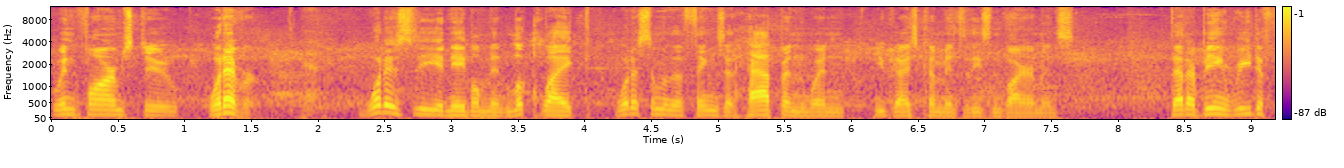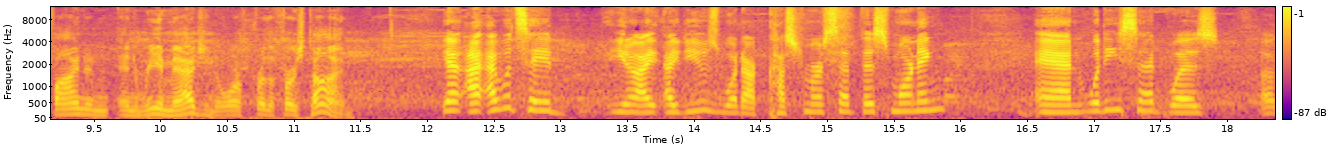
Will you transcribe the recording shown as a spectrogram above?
wind farms to whatever. What does the enablement look like? What are some of the things that happen when you guys come into these environments that are being redefined and, and reimagined or for the first time? Yeah, I, I would say, you know, I, I'd use what our customer said this morning. And what he said was, uh,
